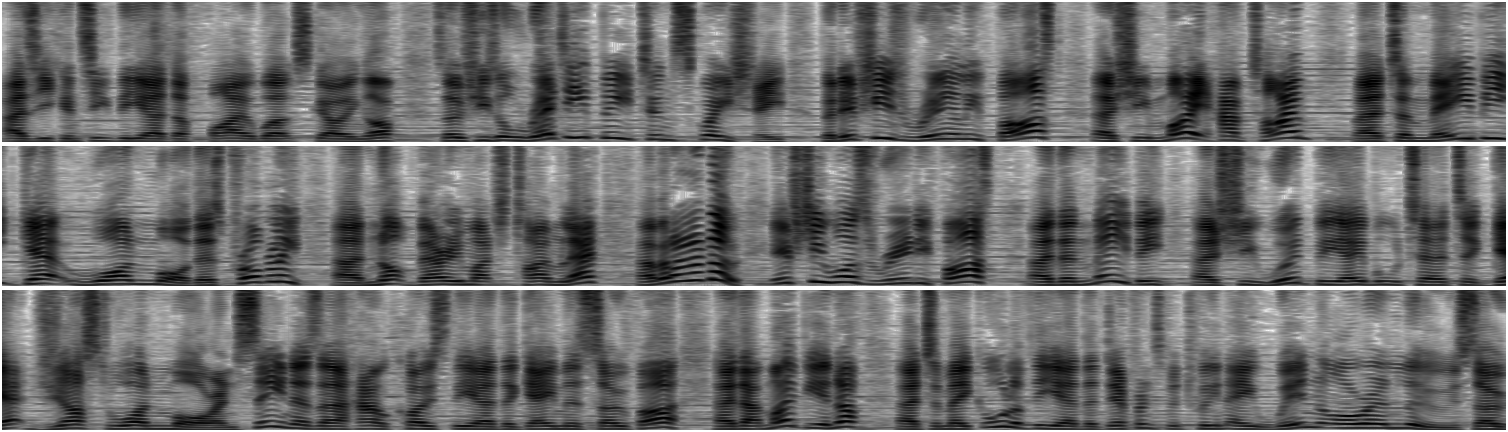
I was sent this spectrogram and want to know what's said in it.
as you can see the uh, the fireworks going off. So she's already beaten Squishy, but if she's really fast, uh, she might have time uh, to maybe get one more. There's probably uh, not very much time left, but I don't know. If she was really fast, then maybe she would be able to, to get just one more. And seeing as how close the the game is so far, that might be enough to make all of the the difference between a win or a lose. So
